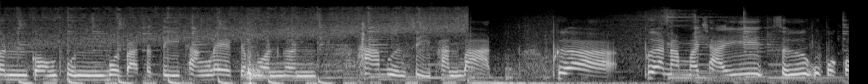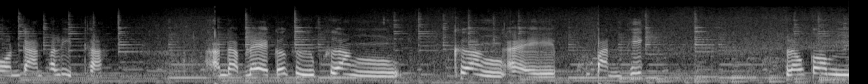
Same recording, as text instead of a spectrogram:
งินกองทุนบทบาทสตรีครั้งแรกจำนวนเงิน 54,000 บาท เพื่อเพื่อนำมาใช้ซื้ออุปกรณ์การผลิตค่ะ อันดับแรกก็คือเครื่องเครื่องไอปั่นพริก แล้วก็มี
